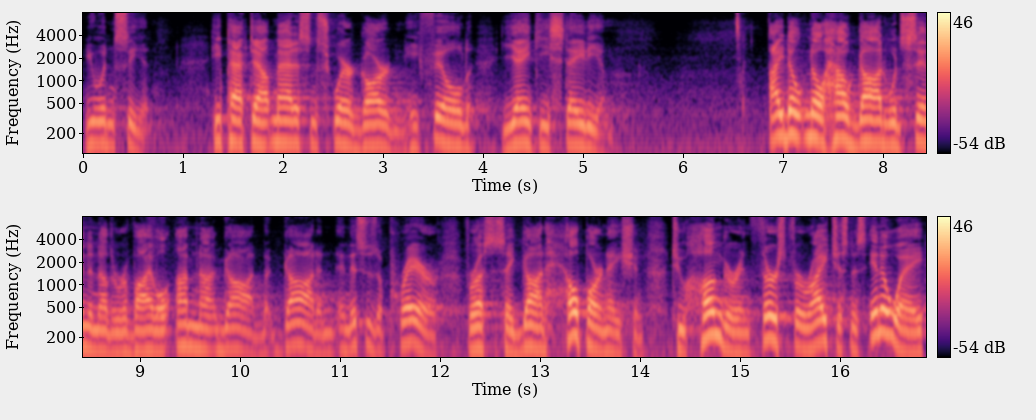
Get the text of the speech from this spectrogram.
You wouldn't see it. He packed out Madison Square Garden, he filled Yankee Stadium. I don't know how God would send another revival. I'm not God, but God, and, and, this is a prayer for us to say, God, help our nation to hunger and thirst for righteousness in a way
